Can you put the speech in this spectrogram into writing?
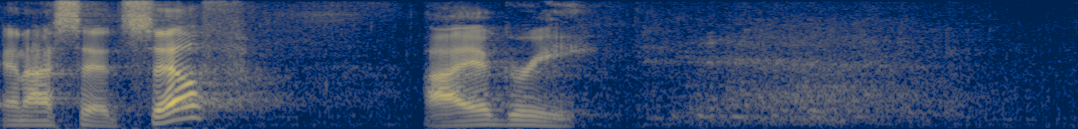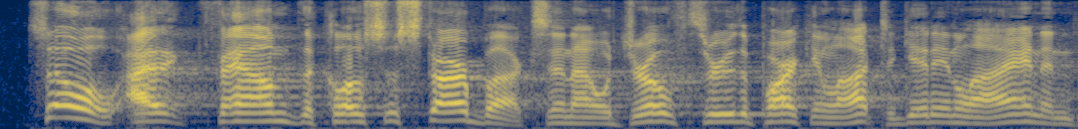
And I said, Self, I agree. So I found the closest Starbucks and I drove through the parking lot to get in line. And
